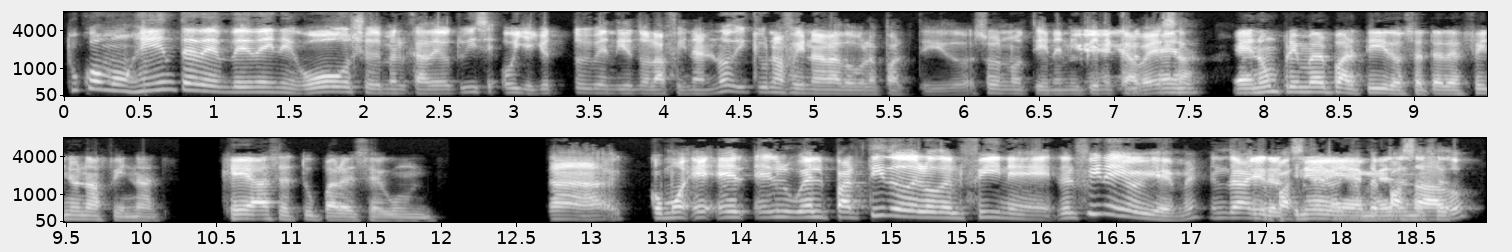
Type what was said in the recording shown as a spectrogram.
tú como gente de, de, de negocio, de mercadeo, tú dices, oye, yo estoy vendiendo la final. No di que una final a doble partido. Eso no tiene ni tiene En- cabeza. En, en un primer partido se te define una final. ¿Qué haces tú para el segundo? Ah, como e- el, el, el partido de los delfines, delfines y OIM, el año, pas- pasado.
